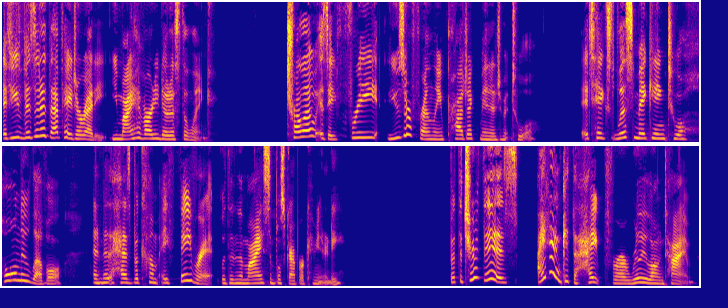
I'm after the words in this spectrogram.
If you visited that page already, you might have already noticed the link. Trello is a free, user friendly project management tool. It takes list making to a whole new level and has become a favorite within the My Simple Scrapper community. But the truth is, I didn't get the hype for a really long time.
